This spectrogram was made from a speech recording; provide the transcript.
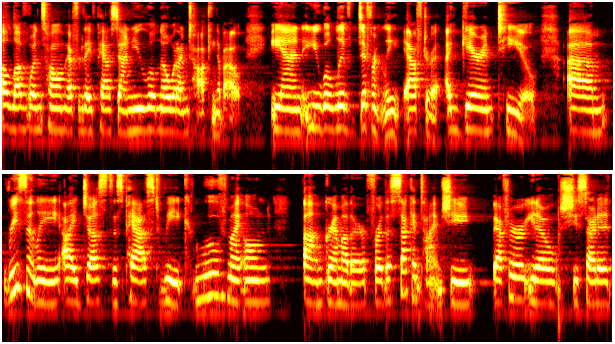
a loved one's home after they've passed on, you will know what I'm talking about. And you will live differently after it. I guarantee you. Um, recently, I just this past week moved my own um, grandmother for the second time. She after you know she started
